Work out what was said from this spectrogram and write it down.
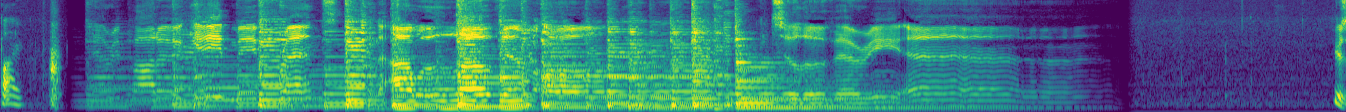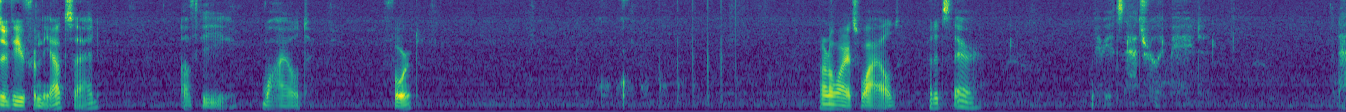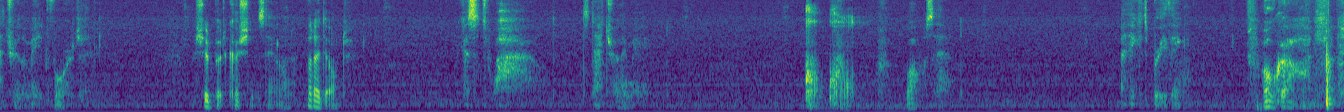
Bye. Harry Potter gave me friends, and I will love them all until the very end. Here's a view from the outside of the wild fort. I don't know why it's wild, but it's there. Maybe it's naturally made. Naturally made fort. I should put cushions down, but I don't. Because it's wild. It's naturally made. What was that? I think it's breathing. Oh god.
